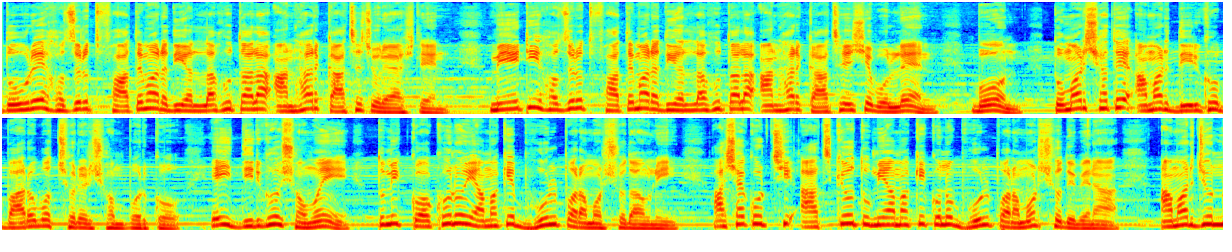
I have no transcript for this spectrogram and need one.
দৌড়ে হজরত ফাতেমা রাদি আল্লাহু তালা আনহার কাছে চলে আসলেন। মেয়েটি হজরত ফাতেমা রাদি আল্লাহু তালা আনহার কাছে এসে বললেন, বোন, তোমার সাথে আমার দীর্ঘ বারো বছরের সম্পর্ক। এই দীর্ঘ সময়ে তুমি কখনোই আমাকে ভুল পরামর্শ দাওনি। আশা করছি আজকেও তুমি আমাকে কোনো ভুল পরামর্শ দেবে না। আমার জন্য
